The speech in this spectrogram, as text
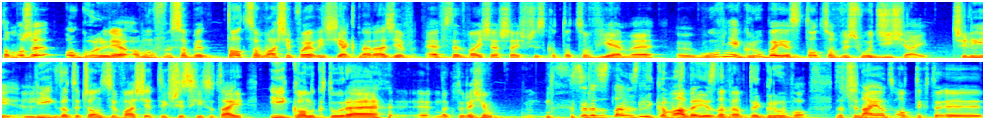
To może ogólnie omówmy sobie to, co ma się pojawić jak na razie w FC26. Wszystko to, co wiemy. Y, Głównie grube jest to, co wyszło dzisiaj. Czyli leak dotyczący właśnie tych wszystkich tutaj ikon, które, y, no, które się, które zostały zlikowane. Jest naprawdę grubo. Zaczynając od tych, y,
